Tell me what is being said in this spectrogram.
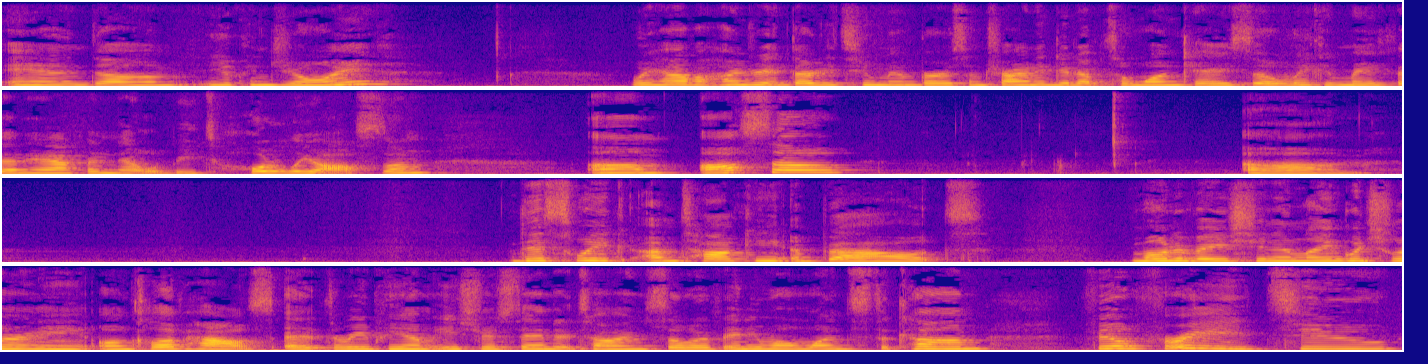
and um, you can join. We have 132 members. I'm trying to get up to 1K, so we can make that happen. That would be totally awesome. Um, also, um, this week I'm talking about motivation and language learning on Clubhouse at 3 p.m. Eastern Standard Time. So if anyone wants to come, feel free to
